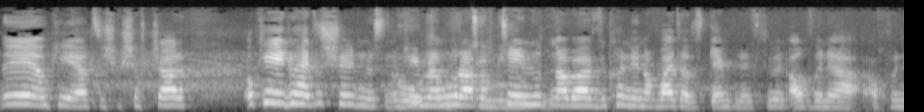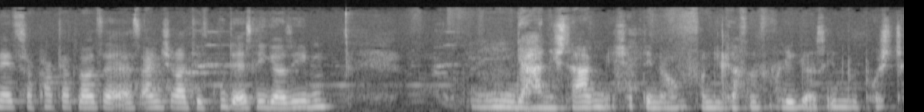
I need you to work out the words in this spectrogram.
Nee, okay, er hat sich geschafft. Schade. Okay, du hättest schilden müssen. Okay, Oh, mein Bruder hat noch 10 Minuten, Minuten. aber wir können ja noch weiter das Gameplay führen. Auch wenn er, auch wenn er jetzt verkackt hat, Leute. Er ist eigentlich relativ gut. Er ist Liga 7. Hm, Ja, nicht sagen. Ich habe den auch von Liga 5 auf Liga 7 gepusht.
